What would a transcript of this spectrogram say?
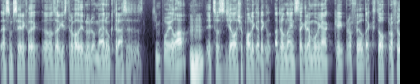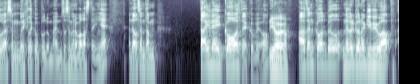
já jsem si rychle uh, zaregistroval jednu doménu, která se tím pojila. Mm-hmm. I co sdělala Adel, Adel na Instagramu nějaký profil, tak z toho profilu já jsem rychle koupil doménu, co se jmenovala stejně. A dal jsem tam tajný kód, jakoby, jo? Jo, jo. A ten kód byl Never gonna give you up.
